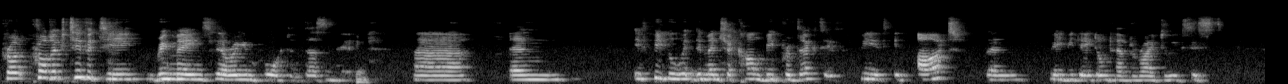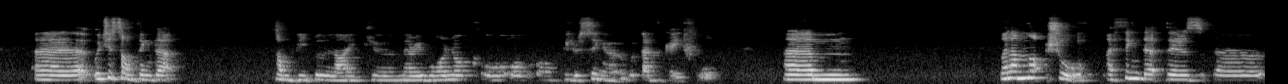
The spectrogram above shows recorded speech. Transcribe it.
Pro productivity remains very important, doesn't it? Yeah. Uh, and if people with dementia can't be productive, be it in art, then maybe they don't have the right to exist uh, which is something that some people like uh, Mary Warnock or, or, or, Peter Singer would advocate for. Um, well, I'm not sure. I think that there's uh,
